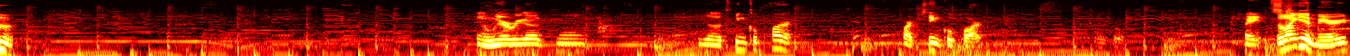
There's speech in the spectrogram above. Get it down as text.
and where we go? uh, We got to Twinkle Park. Or Tinkle Park. Wait, is I getting married?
